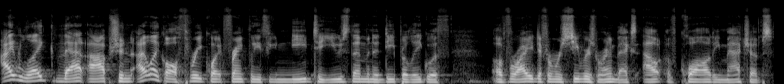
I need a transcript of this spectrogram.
I like that option. I like all three, quite frankly, if you need to use them in a deeper league with a variety of different receivers and running backs out of quality matchups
